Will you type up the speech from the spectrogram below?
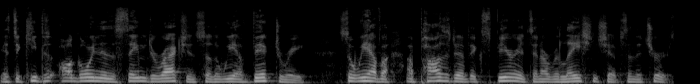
is to keep us all going in the same direction so that we have victory so we have a, a positive experience in our relationships in the church.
